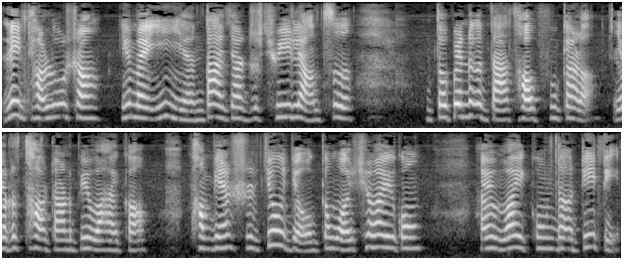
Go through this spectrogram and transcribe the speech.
那条路上，因为一年大家只去一两次，都被那个杂草覆盖了，有的草长得比我还高。旁边是舅舅跟我去外公。还有外公的弟弟，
